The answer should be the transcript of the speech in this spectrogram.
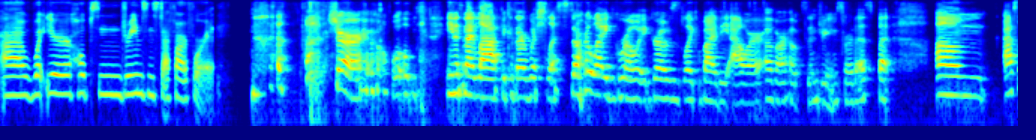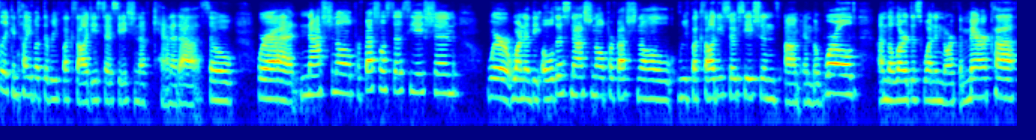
uh, what your hopes and dreams and stuff are for it. Sure. Well, Ines and I laugh because our wish lists are like growing, it grows like by the hour of our hopes and dreams for this. But um, absolutely, I can tell you about the Reflexology Association of Canada. So we're a national professional association. We're one of the oldest national professional reflexology associations um, in the world and the largest one in North America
